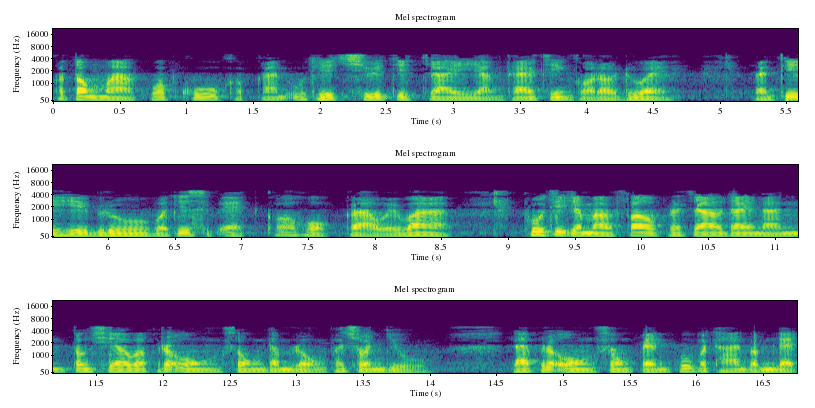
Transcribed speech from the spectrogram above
ก็ต้องมาควบคู่กับการอุทิศชีวิตจิตใจอย่างแท้จริงของเราด้วย แผนที่ฮีบรูบทที่ 11 ข้อ 6 กล่าวไว้ว่า ผู้ที่จะมาเฝ้าพระเจ้าได้นั้น ต้องเชื่อว่าพระองค์ทรงดำรงพระชนอยู่ และพระองค์ทรงเป็นผู้ประทานบำเหน็จ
